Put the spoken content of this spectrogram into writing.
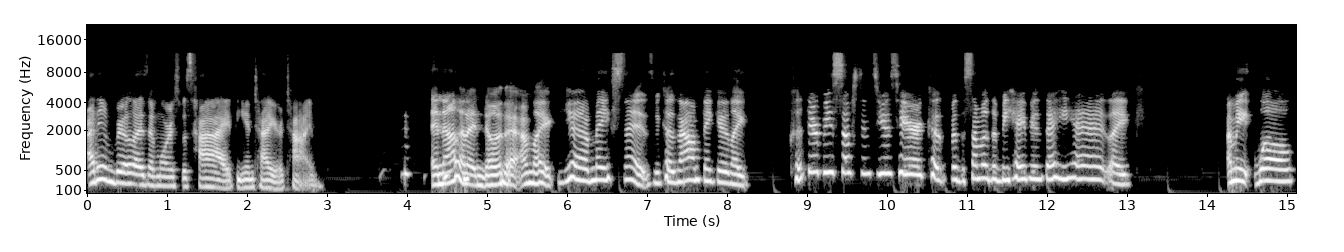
I didn't realize that Morris was high the entire time. and now that I know that, I'm like, yeah, it makes sense because now I'm thinking like, could there be substance use here? Cause for the, some of the behaviors that he had, like, I mean, well,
